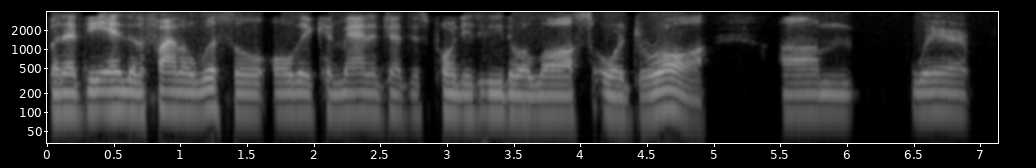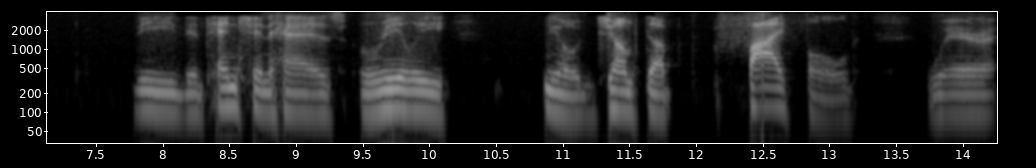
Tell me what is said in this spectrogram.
but at the end of the final whistle, all they can manage at this point is either a loss or a draw, um, where the the tension has really, you know, jumped up fivefold, where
